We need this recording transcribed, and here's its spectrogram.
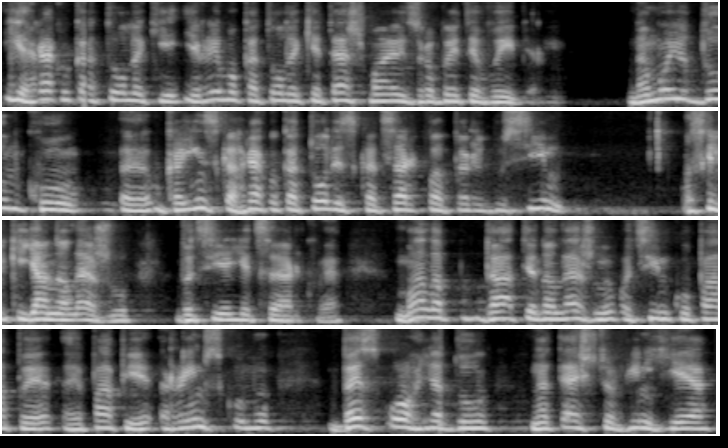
і греко-католики, і римокатолики теж мають зробити вибір. На мою думку, е, Українська греко-католицька церква, передусім, оскільки я належу до цієї церкви, мала б дати належну оцінку папи, е, папі римському без огляду на те, що він є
